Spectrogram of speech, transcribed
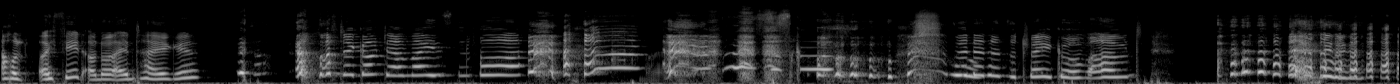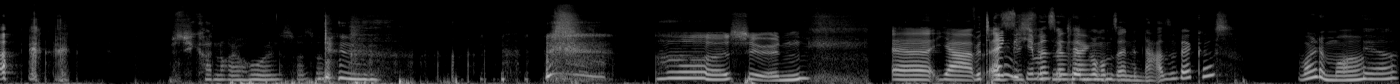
Ach, und euch fehlt auch noch ein Teil, gell? Und der kommt ja am meisten vor. das ist gut. Wenn er dann so Draco umarmt. Ich muss mich gerade noch erholen. Das war so. Oh, schön. Äh, ja, Wird also eigentlich ich jemand erklären, sagen, warum seine Nase weg ist? Voldemort? Ja.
